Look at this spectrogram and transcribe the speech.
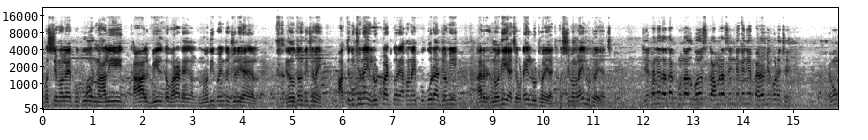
পশ্চিমবাংলায় পুকুর নালি খাল বিল তো ভরাট হয়ে গেল নদী পর্যন্ত চুরি হয়ে গেল। এটা নতুন কিছু নাই। আর তো কিছু নাই লুটপাট করে এখন এই পুকুর আর জমি আর নদী আছে ওটাই লুট হয়ে যাচ্ছে পশ্চিমবাংলায় লুট হয়ে যাচ্ছে। যেখানে দাদা কুণাল ঘোষ কামরা সিংটাকে নিয়ে প্যারোডি করেছে এবং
